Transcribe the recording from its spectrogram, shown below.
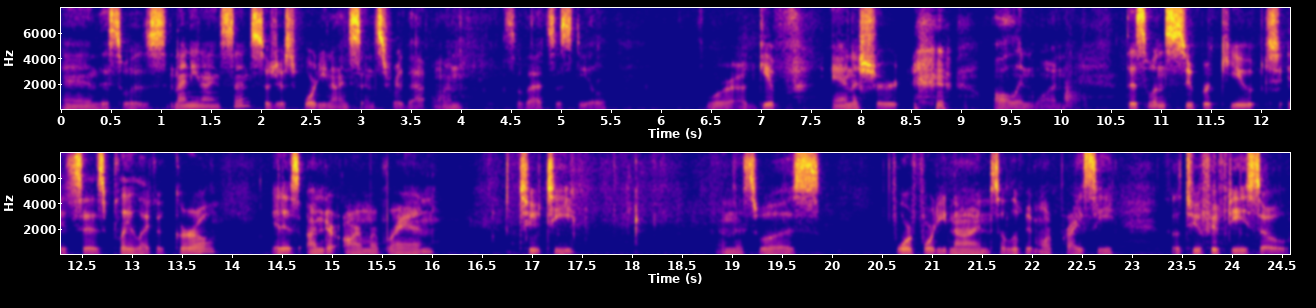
And this was 99 cents, so just 49 cents for that one. So that's a steal for a gift and a shirt all in one. This one's super cute. It says play like a girl. It is Under Armour brand 2T. And this was 449 so a little bit more pricey. So 250 so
